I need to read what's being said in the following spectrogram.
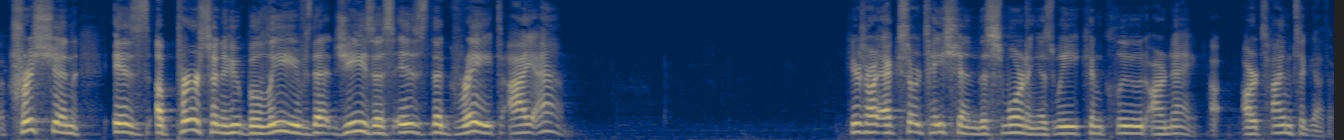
A Christian is a person who believes that Jesus is the great I am. Here's our exhortation this morning as we conclude our name, uh, our time together.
